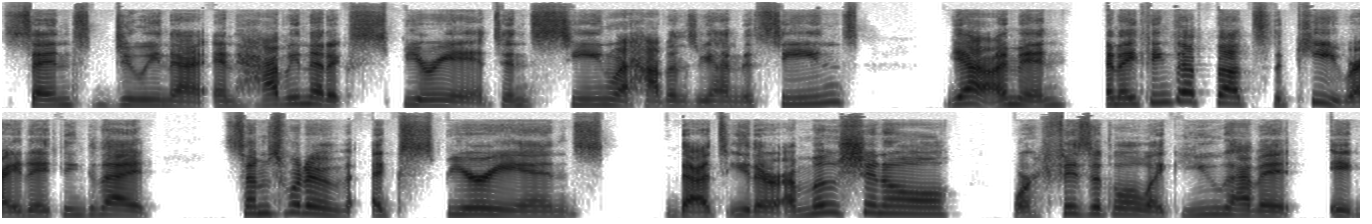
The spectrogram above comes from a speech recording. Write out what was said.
since doing that and having that experience and seeing what happens behind the scenes, yeah, I'm in. And I think that that's the key, right? I think that some sort of experience that's either emotional or physical, like you have it, it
